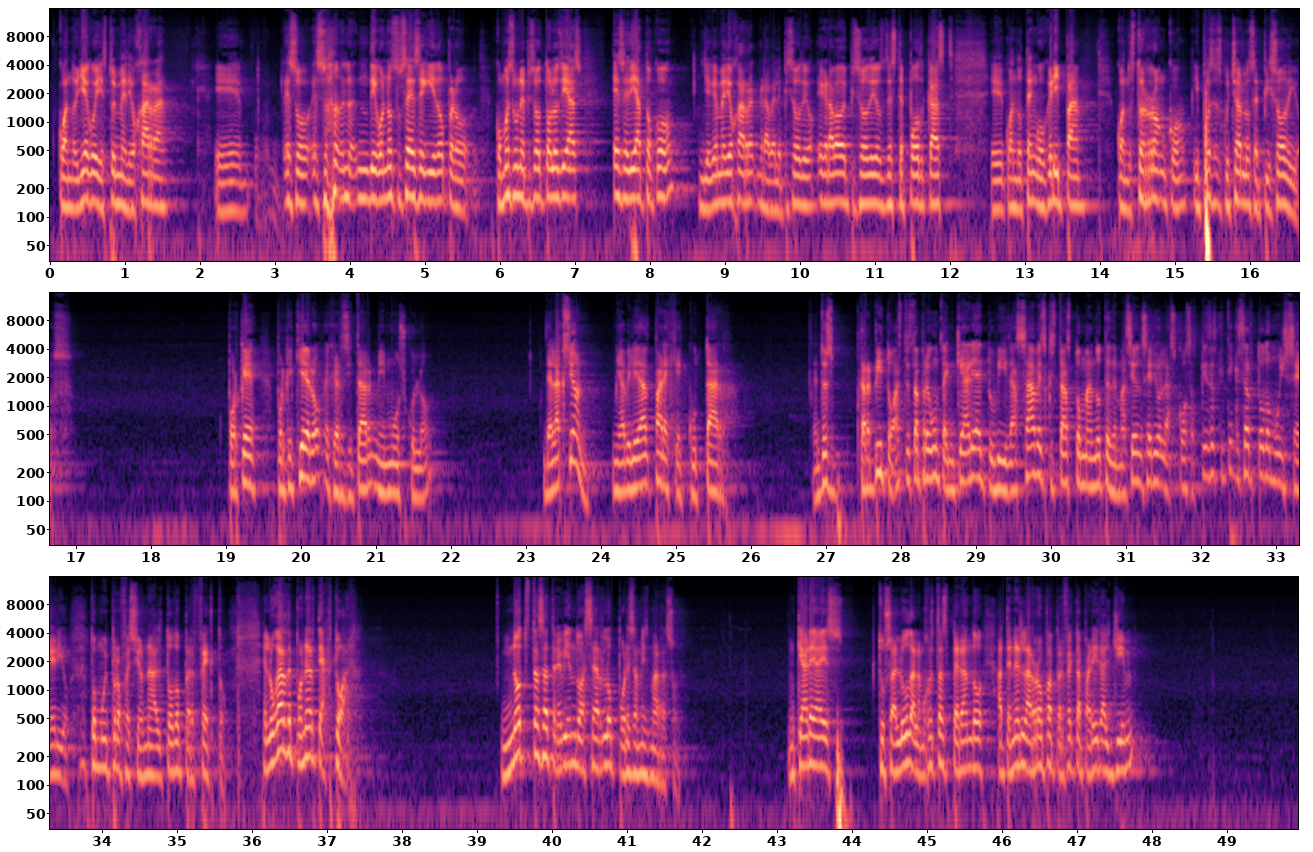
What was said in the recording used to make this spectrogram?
cuando llego y estoy medio jarra. Eh, eso, eso, digo, no sucede seguido, pero como es un episodio todos los días, ese día tocó, llegué medio jarra, grabé el episodio. He grabado episodios de este podcast eh, cuando tengo gripa, cuando estoy ronco y puedes escuchar los episodios. ¿Por qué? Porque quiero ejercitar mi músculo de la acción, mi habilidad para ejecutar. Entonces, te repito, hazte esta pregunta, ¿en qué área de tu vida sabes que estás tomándote demasiado en serio las cosas? Piensas que tiene que ser todo muy serio, todo muy profesional, todo perfecto. En lugar de ponerte a actuar, no te estás atreviendo a hacerlo por esa misma razón. ¿En qué área es tu salud? A lo mejor estás esperando a tener la ropa perfecta para ir al gym.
